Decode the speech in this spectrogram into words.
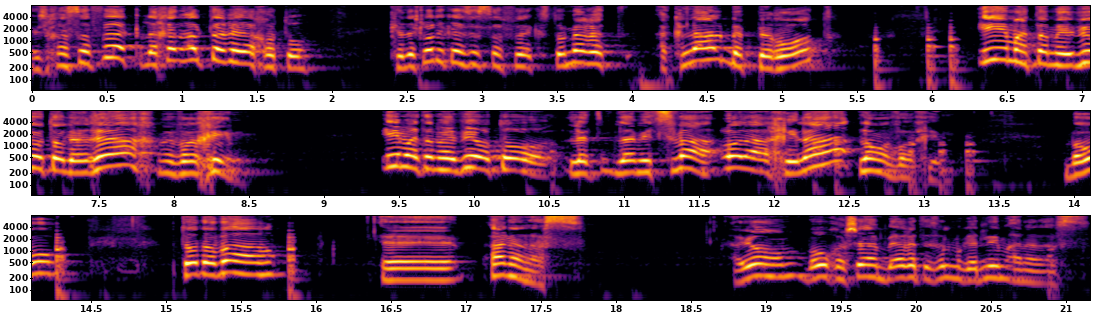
יש לך ספק, לכן אל תריח אותו, כדי שלא תיכנס לספק. זאת אומרת, הכלל בפירות, אם אתה מביא אותו לריח, מברכים. אם אתה מביא אותו למצווה או לאכילה, לא מברכים. ברור? אותו דבר, אה, אננס. היום, ברוך השם, בארץ ישראל מגדלים אננס.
